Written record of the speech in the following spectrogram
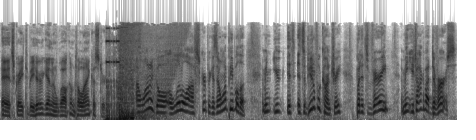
Hey, it's great to be here again, and welcome to Lancaster. I want to go a little off script because I want people to. I mean, you it's it's a beautiful country, but it's very. I mean, you talk about diverse.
